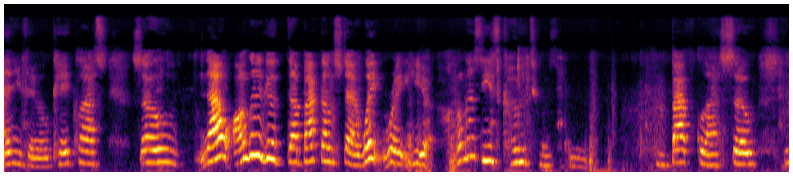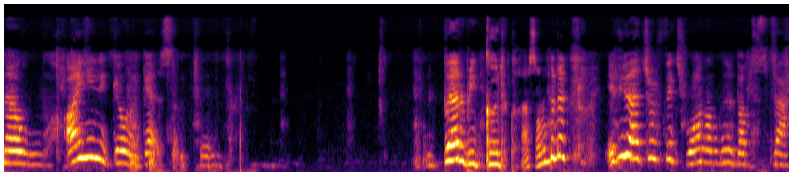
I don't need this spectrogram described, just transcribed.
anything, okay, class? So now I'm gonna go da- back downstairs. Wait right here. I'm gonna see his code to my school. Back class. So now I need to go and get something. Better be good, class. I'm gonna. If you answer things wrong, I'm gonna about to smack.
